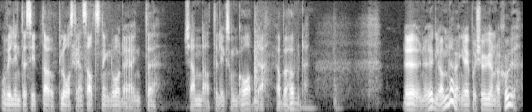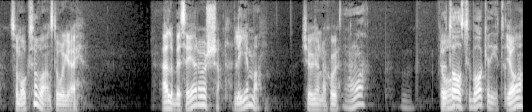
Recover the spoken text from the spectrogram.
Och ville inte sitta upplåst i en satsning då där jag inte kände att det liksom gav det jag behövde. Nu, nu glömde jag en grej på 2007 som också var en stor grej. LBC-ruschen, Lima, 2007. Ja. Då- ta oss tillbaka dit. Ja,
